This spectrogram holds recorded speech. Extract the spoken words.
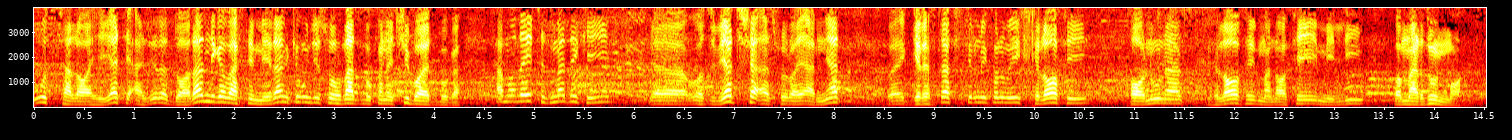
او صلاحیت از را دارن دیگه وقتی میرن که اونجا صحبت بکنه چی باید بگه هموندای قسمتی که عضویت شه از شورای امنیت گرفته فکر میکنم این خلاف قانون است خلاف منافع ملی و مردم ما است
